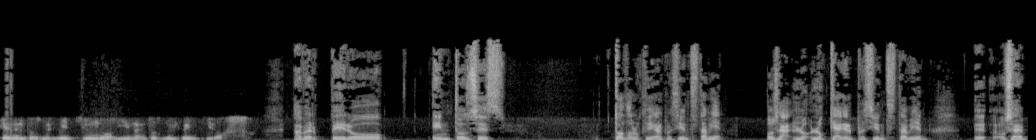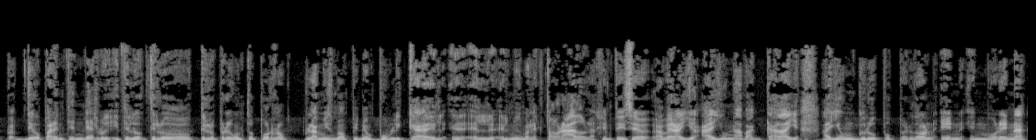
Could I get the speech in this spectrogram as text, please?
en el 2021 y en el 2022. A ver, pero entonces, todo lo que diga el presidente está bien. O sea, lo, lo que haga el presidente está bien. Eh, o sea, digo, para entenderlo, y te lo, te lo, te lo pregunto por la misma opinión pública, el, el, mismo electorado. La gente dice, a ver, hay, hay una bancada, hay, hay, un grupo, perdón, en, en Morena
